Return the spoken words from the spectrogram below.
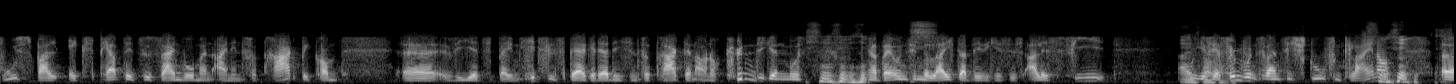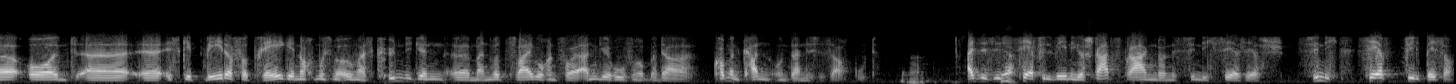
Fußball Experte zu sein, wo man einen Vertrag bekommt, äh, wie jetzt beim Hitzelsberger, der diesen Vertrag dann auch noch kündigen muss. ja, bei uns in der Leichtathletik ist es alles viel, ungefähr 25 Stufen kleiner. äh, und äh, äh, es gibt weder Verträge noch muss man irgendwas kündigen. Äh, man wird zwei Wochen vorher angerufen, ob man da kommen kann und dann ist es auch gut. Ja. Also es ist ja. sehr viel weniger staatstragend und das finde ich sehr, sehr, finde ich sehr viel besser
